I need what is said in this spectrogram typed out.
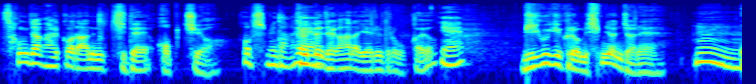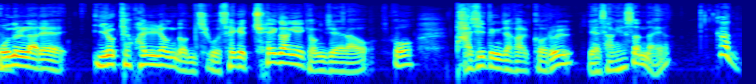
성장할 거라는 기대 없지요. 없습니다. 그런데 예. 제가 하나 예를 들어볼까요? 예. 미국이 그럼 10년 전에 음. 오늘날에 이렇게 활력 넘치고 세계 최강의 경제라고 다시 등장할 거를 예상했었나요? 그러니까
